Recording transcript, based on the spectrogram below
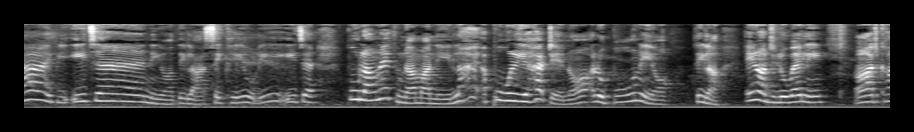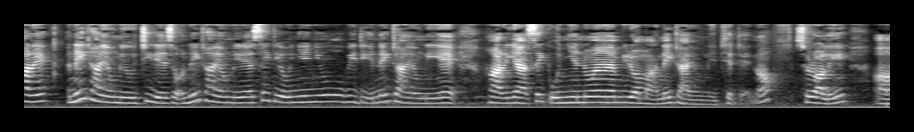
လိုက်ပြီးအေးချမ်းနေရောသိလားစိတ်ကလေးကိုလေအေးချမ်းပူလောင်တဲ့သူနာမနေလိုက်အပူတွေဟတ်တယ်နော်အဲ့လိုပူနေရော သိလားအဲ့တော့ဒီလိုပဲလေအာတခါနဲ့အနိဋ္ဌာယုံတွေကိုကြည့်တယ်ဆိုအနိဋ္ဌာယုံနေတဲ့စိတ်တွေကိုညှဉ်းညူးပြီးဒီအနိဋ္ဌာယုံတွေရဲ့ဟာတွေကစိတ်ကိုညှဉ်းနှွမ်းပြီးတော့မှအနိဋ္ဌာယုံတွေဖြစ်တယ်နော်ဆိုတော့လေအာ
